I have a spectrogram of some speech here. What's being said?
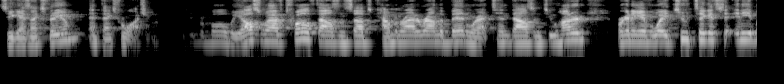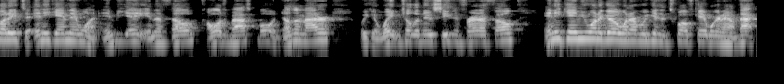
See you guys next video, and thanks for watching. Bowl. We also have 12,000 subs coming right around the bend. We're at 10,200. We're going to give away two tickets to anybody to any game they want NBA, NFL, college basketball. It doesn't matter. We can wait until the new season for NFL. Any game you want to go, whenever we get to 12K, we're going to have that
